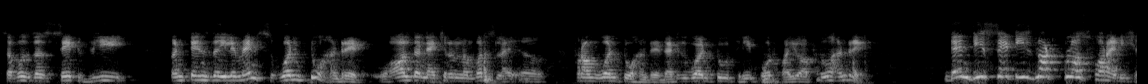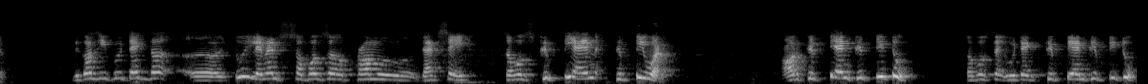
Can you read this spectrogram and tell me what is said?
suppose the set v contains the elements 1 to 100 all the natural numbers like uh, from 1 to 100 that is 1 2 3 4 5 up to 100 then this set is not closed for addition. Because if we take the uh, two elements suppose uh, from uh, that set suppose 50 and 51 or 50 and 52 suppose we take 50 and 52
